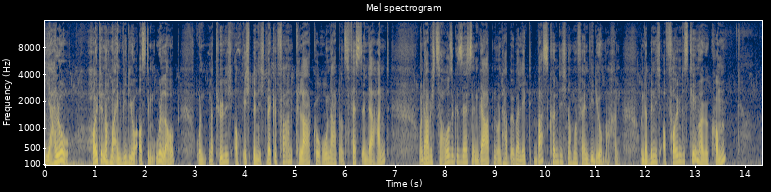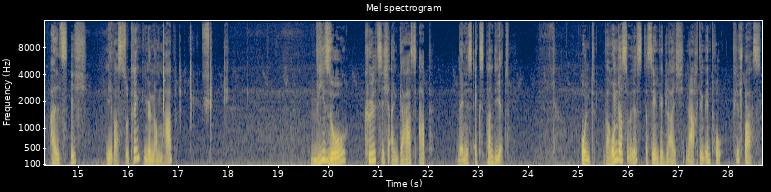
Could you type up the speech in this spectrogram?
Ja, hallo. Heute noch mal ein Video aus dem Urlaub und natürlich auch ich bin nicht weggefahren. Klar, Corona hat uns fest in der Hand und da habe ich zu Hause gesessen im Garten und habe überlegt, was könnte ich noch mal für ein Video machen? Und da bin ich auf folgendes Thema gekommen, als ich mir was zu trinken genommen habe. Wieso kühlt sich ein Gas ab, wenn es expandiert? Und warum das so ist, das sehen wir gleich nach dem Intro. Viel Spaß!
